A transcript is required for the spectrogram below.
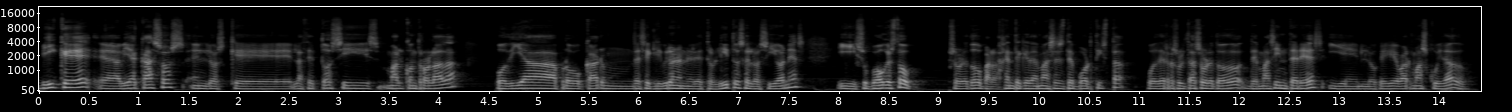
vi que eh, había casos en los que la cetosis mal controlada podía provocar un desequilibrio en electrolitos, en los iones, y supongo que esto sobre todo para la gente que además es deportista, puede resultar sobre todo de más interés y en lo que hay que llevar más cuidado.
